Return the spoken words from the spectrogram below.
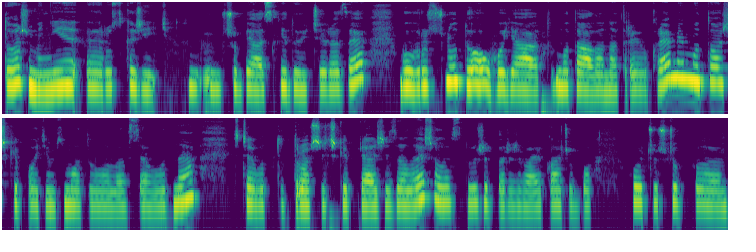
Тож мені е, розкажіть, щоб я слідуючі рази, бо вручну довго я мотала на три окремі моточки, потім змотувала все одне. Ще от тут трошечки пряжі залишилось, дуже переживаю, кажу, бо хочу, щоб е,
